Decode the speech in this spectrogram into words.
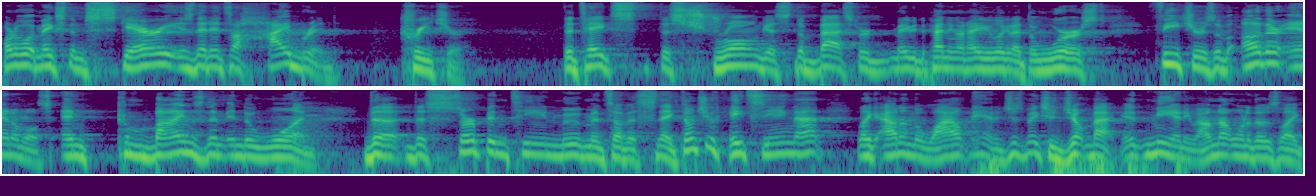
part of what makes them scary is that it's a hybrid creature that takes the strongest, the best, or maybe depending on how you look at it, the worst features of other animals and combines them into one. The, the serpentine movements of a snake. Don't you hate seeing that? Like out in the wild? Man, it just makes you jump back. It, me, anyway. I'm not one of those like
